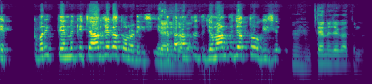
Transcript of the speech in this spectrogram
ਇੱਕ ਵਾਰੀ ਤਿੰਨ ਕਿ ਚਾਰ ਜਗ੍ਹਾ ਤੋਂ ਲੜੀ ਸੀ। ਇੱਕ ਤਾਂ ਜ਼ਮਾਨਤ ਜ਼ਬਤ ਹੋ ਗਈ ਸੀ। ਹੂੰ, ਤਿੰਨ ਜਗ੍ਹਾ ਤੋਂ ਲੜੇ।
